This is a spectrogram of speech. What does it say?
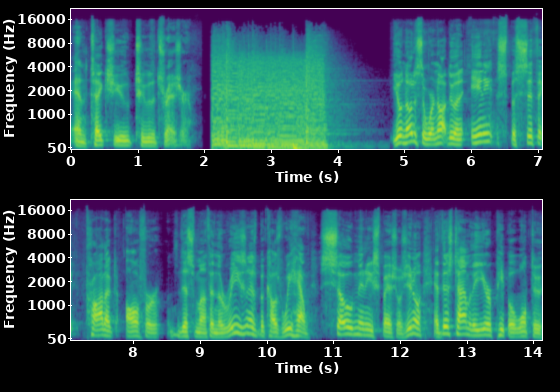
and takes you to the treasure. You'll notice that we're not doing any specific product offer this month. And the reason is because we have so many specials. You know, at this time of the year, people want to,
